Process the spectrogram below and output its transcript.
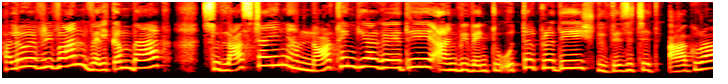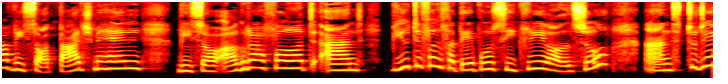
Hello everyone welcome back so last time हम नॉर्थ इंडिया गए थे and we went to Uttar Pradesh we visited Agra we saw Taj Mahal we saw Agra fort and beautiful Fatehpur Sikri also and today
